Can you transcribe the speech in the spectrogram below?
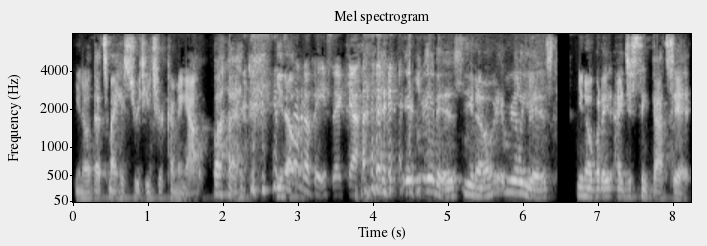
you know that's my history teacher coming out. But you know, kind of a basic, yeah. it, it is, you know, it really is, you know. But I, I just think that's it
